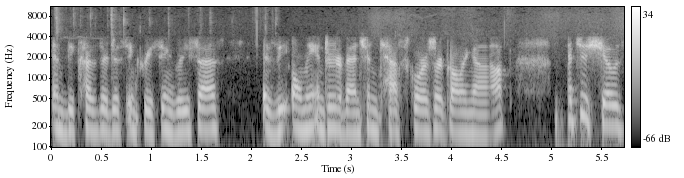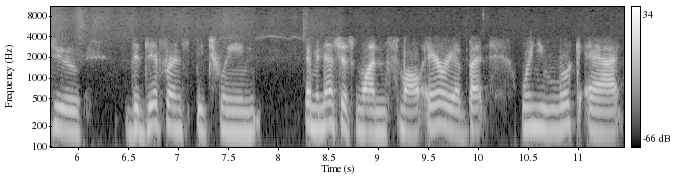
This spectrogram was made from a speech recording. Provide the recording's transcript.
and because they're just increasing recess, is the only intervention test scores are going up. That just shows you the difference between. I mean, that's just one small area, but when you look at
